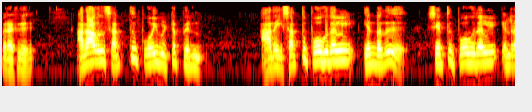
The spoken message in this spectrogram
பிறகு அதாவது சத்து போய்விட்ட பெண் அதை சத்து போகுதல் என்பது செத்து போகுதல் என்று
